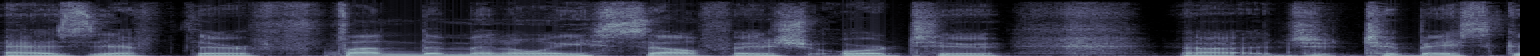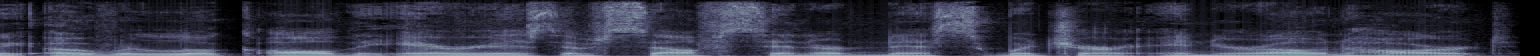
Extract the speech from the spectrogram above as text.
as if they're fundamentally selfish or to, uh, to, to basically overlook all the areas of self-centeredness which are in your own heart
